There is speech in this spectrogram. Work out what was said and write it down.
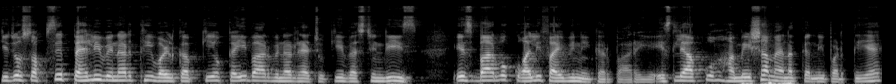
कि जो सबसे पहली विनर थी वर्ल्ड कप की, और कई बार विनर रह चुकी है वेस्ट इंडीज। इस बार वो क्वालिफाई भी नहीं कर पा रही है। इसलिए आपको हमेशा मेहनत करनी पड़ती है।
